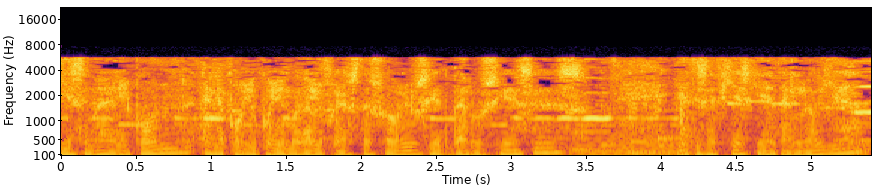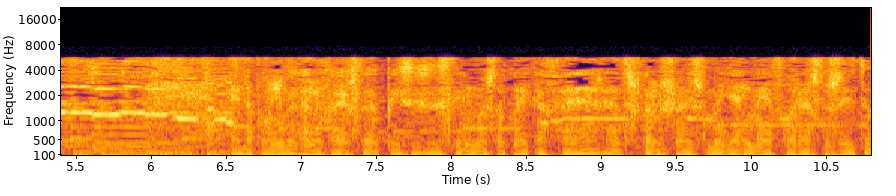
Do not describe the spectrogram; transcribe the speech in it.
Για σήμερα λοιπόν ένα πολύ πολύ μεγάλο ευχαριστώ σε όλους για την παρουσία σας, για τις ευχές και για τα λόγια. Ένα πολύ μεγάλο ευχαριστώ επίσης να στείλουμε στο Greek Affair, να τους καλωσορίσουμε για άλλη μια φορά στο ζήτο.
